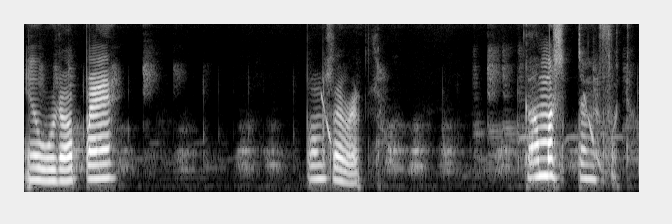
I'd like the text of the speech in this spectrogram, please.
Europa. Vamos a verlo. ¿Cómo está en foto?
